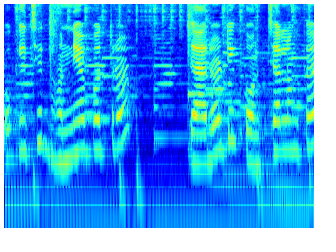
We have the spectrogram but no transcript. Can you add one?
ଓ କିଛି ଧନିଆ ପତ୍ର ଚାରୋଟି କଞ୍ଚା ଲଙ୍କା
